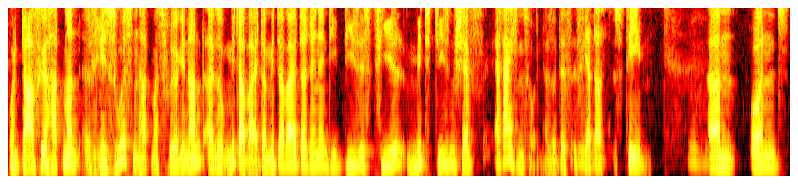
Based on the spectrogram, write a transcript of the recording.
Und dafür hat man Ressourcen, hat man es früher genannt, also Mitarbeiter, Mitarbeiterinnen, die dieses Ziel mit diesem Chef erreichen sollen. Also das ist mhm. ja das System. Mhm. Ähm, und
